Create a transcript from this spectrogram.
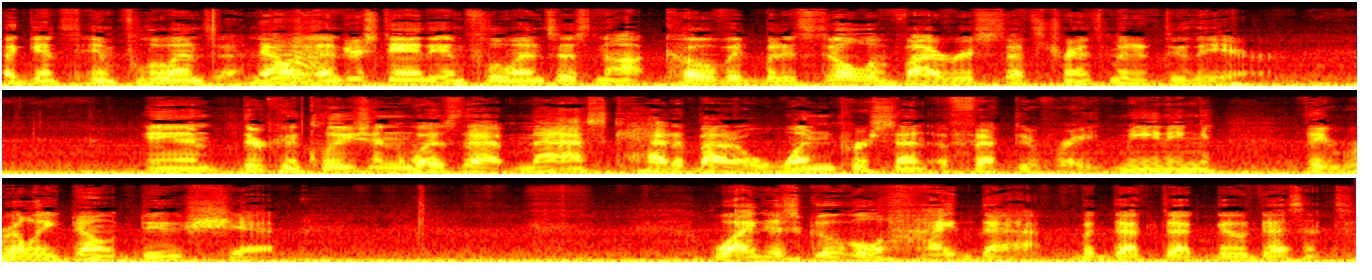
against influenza. Now, I Yeah. understand influenza is not COVID, but it's still a virus that's transmitted through the air. And their conclusion was that mask had about a 1% effective rate, meaning they really don't do shit. Why does Google hide that, but DuckDuckGo doesn't?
